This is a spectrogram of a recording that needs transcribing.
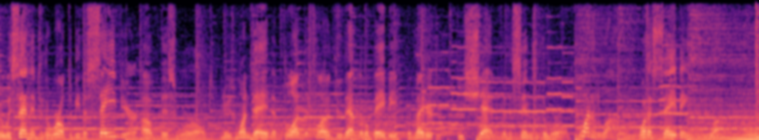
who was sent into the world to be the Savior of this world, and whose one day the blood that flowed through that little baby would later be shed for the sins of the world. What a love. What a saving love.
